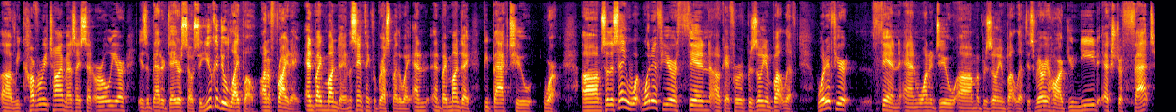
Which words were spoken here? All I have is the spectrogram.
Uh, recovery time, as I said earlier, is about a day or so. So you could do lipo on a Friday, and by Monday, and the same thing for breast, by the way, and, and by Monday, be back to work. Um, so they're saying, what, what if you're thin? Okay, for a Brazilian butt lift, what if you're thin and want to do um, a Brazilian butt lift? It's very hard. You need extra fat.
